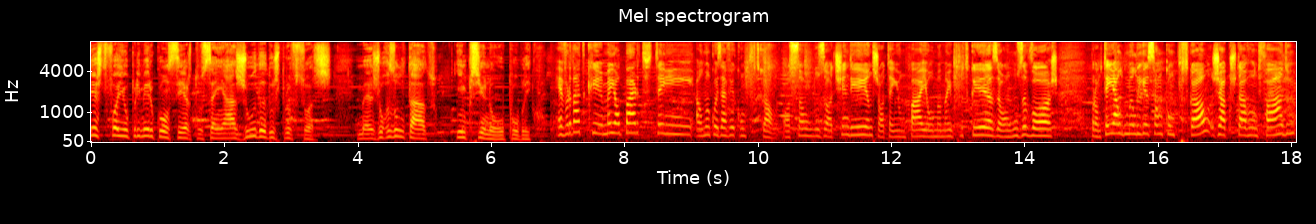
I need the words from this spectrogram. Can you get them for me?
Este foi o primeiro concerto sem a ajuda dos professores, mas o resultado impressionou o público. É verdade que a maior parte tem alguma coisa a ver com Portugal. Ou são lusodescendentes, ou têm um pai ou uma mãe portuguesa, ou uns avós. Pronto, têm alguma ligação com Portugal, já gostavam de fado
